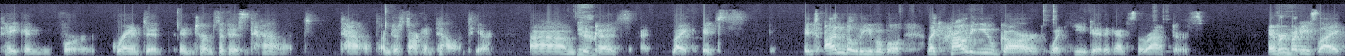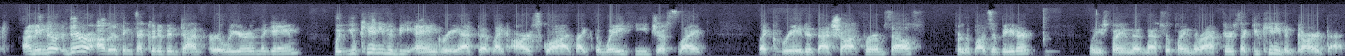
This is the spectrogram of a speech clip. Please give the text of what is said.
taken for granted in terms of his talent. Talent. I'm just talking talent here, um, yeah. because like it's it's unbelievable. Like, how do you guard what he did against the Raptors? Everybody's like, I mean, there there are other things that could have been done earlier in the game, but you can't even be angry at that. like our squad, like the way he just like like created that shot for himself for the buzzer beater when he's playing the Nets were playing the Raptors. Like, you can't even guard that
